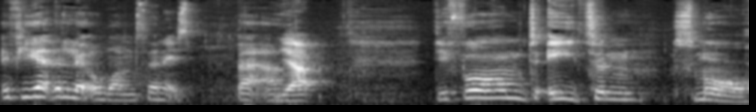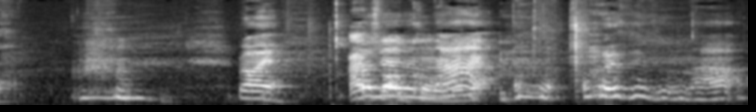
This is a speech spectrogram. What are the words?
if you get the little ones, then it's better. Yep. Deformed, eaten, small. Right. That's other than that, other than that.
